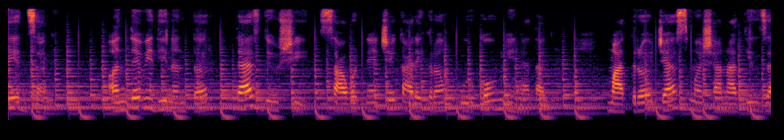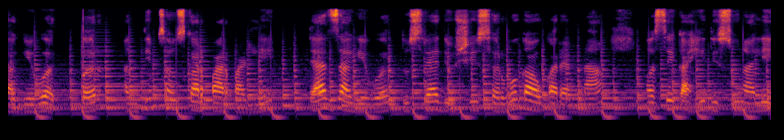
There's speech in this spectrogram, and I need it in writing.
तेच झाले. अंत्यविधीनंतर त्याच दिवशी सावटण्याचे कार्यक्रम उरकवून घेण्यात आले. मात्र ज्या स्मशानातील जागेवर तर अंतिम संस्कार पार पाडले त्याच जागेवर दुसऱ्या दिवशी सर्व गावकऱ्यांना असे काही दिसून आले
